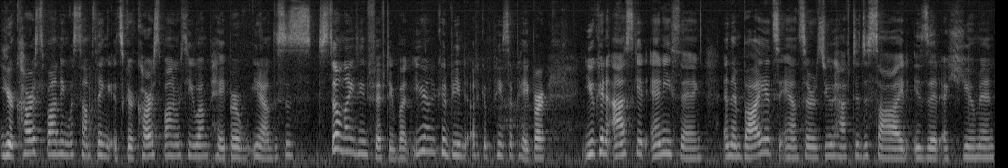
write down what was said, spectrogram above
You're corresponding with something, it's going to correspond with you on paper. You know, this is still 1950, but you know, it could be a piece of paper you can ask it anything, and then by its answers, you have to decide is it a human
